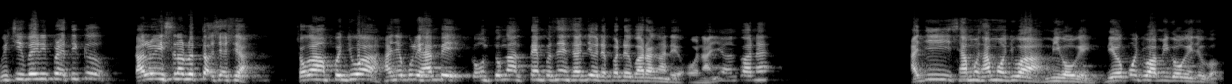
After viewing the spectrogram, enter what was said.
Which is very practical. Kalau Islam letak siap-siap, seorang penjual hanya boleh ambil keuntungan 10% saja daripada barangan dia. Oh, nanya tuan-tuan. Eh? Haji sama-sama jual mi goreng. Dia pun jual mi goreng juga.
